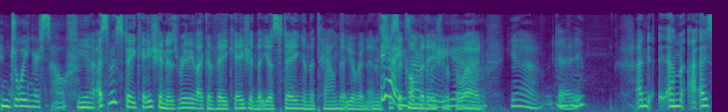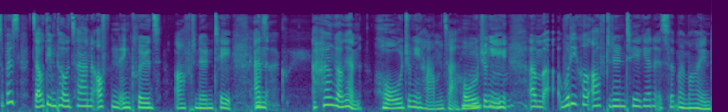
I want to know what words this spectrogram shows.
enjoying yourself. Yeah, I suppose staycation is really like a vacation that you're staying in the town that you're in, and it's Yeah, just a combination exactly, of the yeah. word. Yeah, okay. And um, I I suppose 酒店套餐 often includes afternoon tea, and exactly. 香港人好中意下午茶，好中意 um what do you call afternoon tea again? It slipped my mind.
